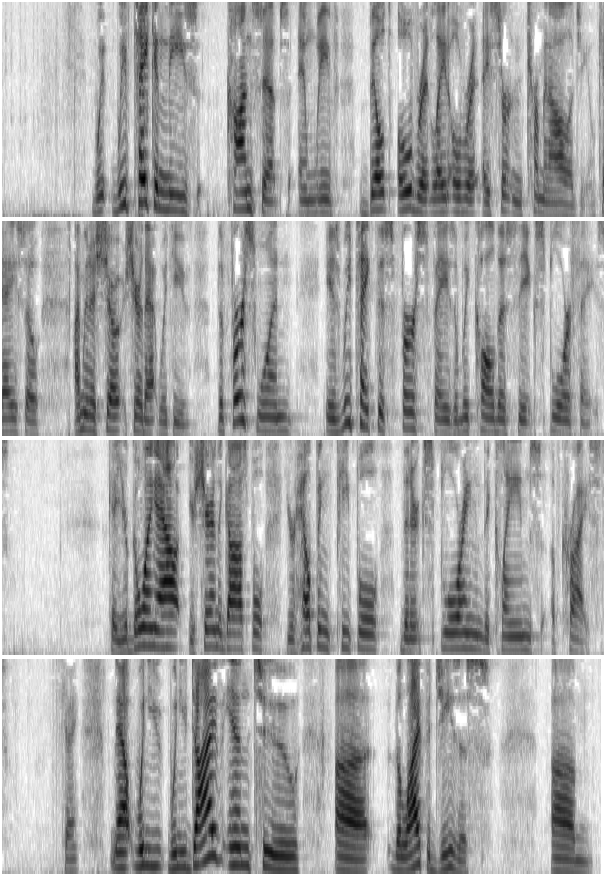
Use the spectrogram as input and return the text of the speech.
we, we've taken these concepts and we've built over it, laid over it a certain terminology. Okay, so I'm going to show, share that with you. The first one is we take this first phase and we call this the explore phase. Okay, you're going out, you're sharing the gospel, you're helping people that are exploring the claims of Christ. Okay, now when you when you dive into uh, the life of Jesus, um,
